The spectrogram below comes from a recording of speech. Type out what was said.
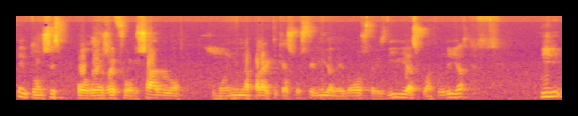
entonces poder reforzarlo como en una práctica sostenida de dos, tres días, cuatro días. Y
